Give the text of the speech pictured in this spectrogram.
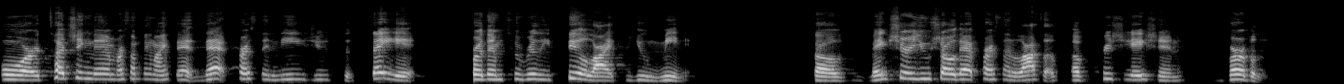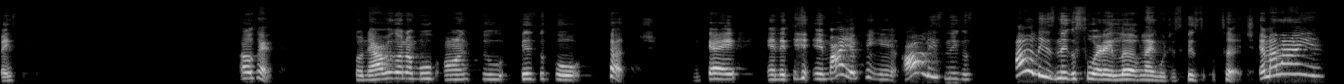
or touching them or something like that, that person needs you to say it for them to really feel like you mean it. So make sure you show that person lots of, of appreciation verbally, basically. Okay. So now we're gonna move on to physical touch. Okay. And if, in my opinion, all these niggas, all these niggas swear they love language is physical touch. Am I lying?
